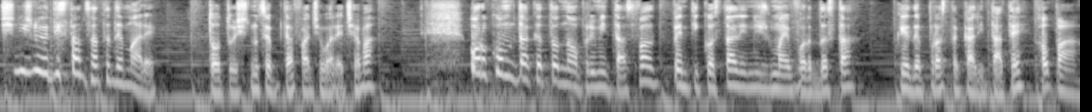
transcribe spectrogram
Și nici nu e o distanță atât de mare. Totuși, nu se putea face oare ceva? Oricum, dacă tot n-au primit asfalt, penticostalii nici nu mai vor dăsta, că e de proastă calitate. Hopa!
